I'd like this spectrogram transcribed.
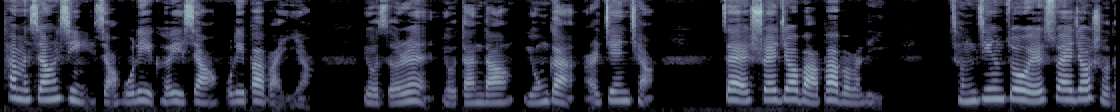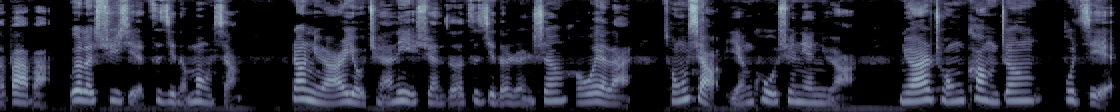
他们相信小狐狸可以像狐狸爸爸一样，有责任、有担当、勇敢而坚强。在《摔跤吧，爸爸》里，曾经作为摔跤手的爸爸，为了续写自己的梦想，让女儿有权利选择自己的人生和未来，从小严酷训练女儿。女儿从抗争、不解、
